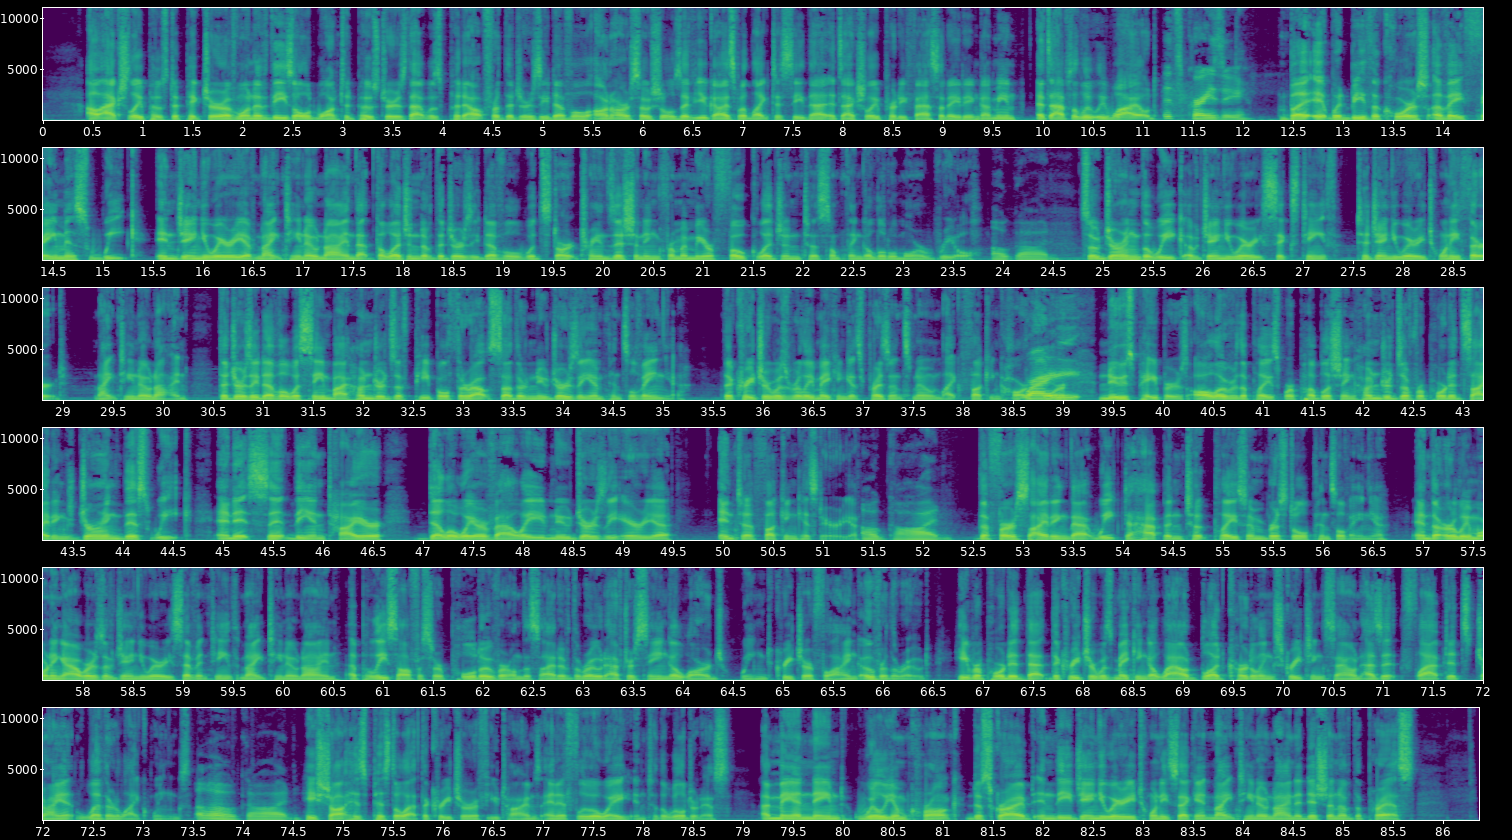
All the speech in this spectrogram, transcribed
I'll actually post a picture of one of these old wanted posters that was put out for the Jersey Devil on our socials if you guys would like to see that. It's actually pretty fascinating. I mean, it's absolutely wild. It's crazy. But it would be the course of a famous week in January of 1909 that the legend of the Jersey Devil would start transitioning from a mere folk legend to something a little more real. Oh god. So during the week of January 16th to January 23rd, 1909, the Jersey Devil was seen by hundreds of people throughout southern New Jersey and Pennsylvania. The creature was really making its presence known like fucking hardcore. Right. Newspapers all over the place were publishing hundreds of reported sightings during this week, and it sent the entire Delaware Valley, New Jersey area into fucking hysteria. Oh god. The first sighting that week to happen took place in Bristol, Pennsylvania. In the early morning hours of January 17, 1909, a police officer pulled over on the side of the road after seeing a large winged creature flying over the road. He reported that the creature was making a loud, blood curdling screeching sound as it flapped its giant leather like wings. Oh god. He shot his pistol at the creature a few times and it flew away into the wilderness. A man named William Cronk described in the January 22, 1909 edition of the press.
